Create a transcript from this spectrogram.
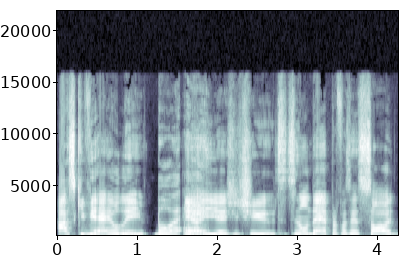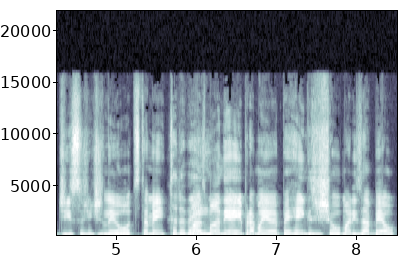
as que vier eu leio. Boa, E é. aí a gente, se não der pra fazer só disso, a gente lê outros também. Tudo bem. Mas mandem aí pra amanhã, perrengues de show Maria Isabel.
